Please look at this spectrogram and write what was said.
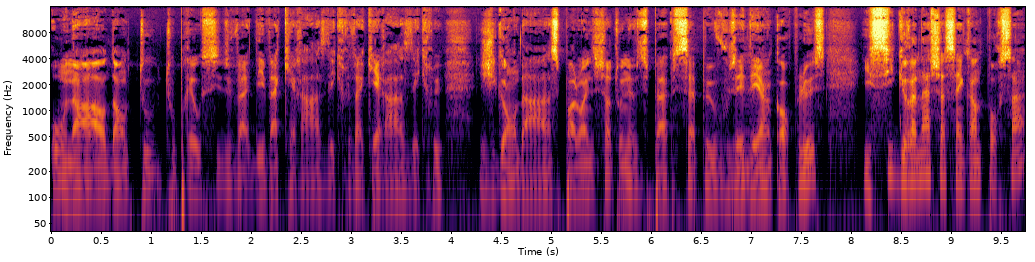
au nord, donc tout, tout près aussi du va- des Vaqueras, des crues Vaqueras, des crues Gigondas, pas loin du Châteauneuf-du-Pape, si ça peut vous aider encore plus. Ici, Grenache à 50%,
